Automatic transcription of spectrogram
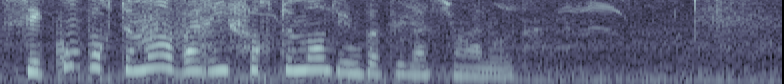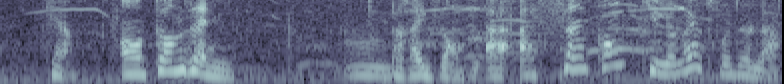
ces comportements varient fortement d'une population à l'autre. Tiens, en Tanzanie, par exemple, à, à 50 km de là,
